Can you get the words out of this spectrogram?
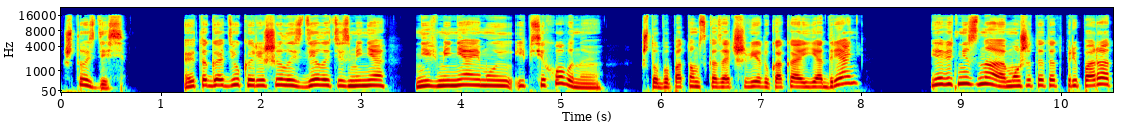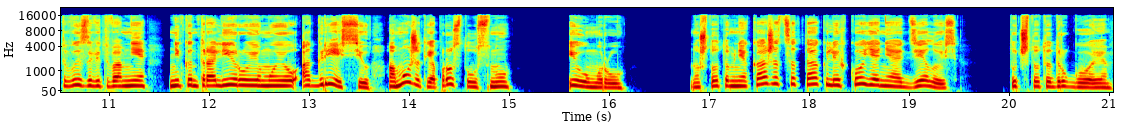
Что здесь? Эта гадюка решила сделать из меня невменяемую и психованную, чтобы потом сказать шведу, какая я дрянь? Я ведь не знаю, может, этот препарат вызовет во мне неконтролируемую агрессию, а может, я просто усну и умру. Но что-то мне кажется, так легко я не отделаюсь. Тут что-то другое.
